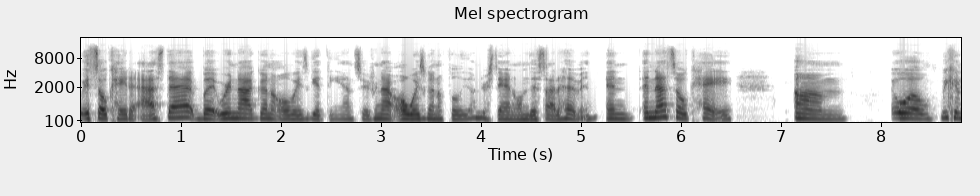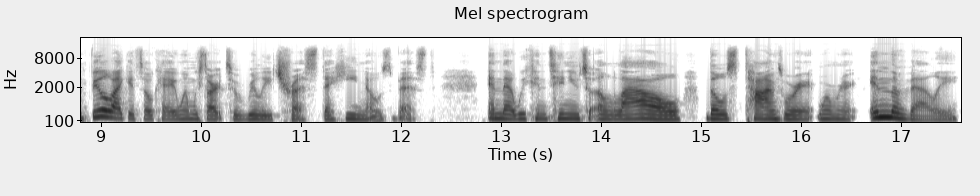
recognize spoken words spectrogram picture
it's okay to ask that but we're not going to always get the answers. We're not always going to fully understand on this side of heaven and and that's okay. Um well we can feel like it's okay when we start to really trust that he knows best and that we continue to allow those times where when we're in the valley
